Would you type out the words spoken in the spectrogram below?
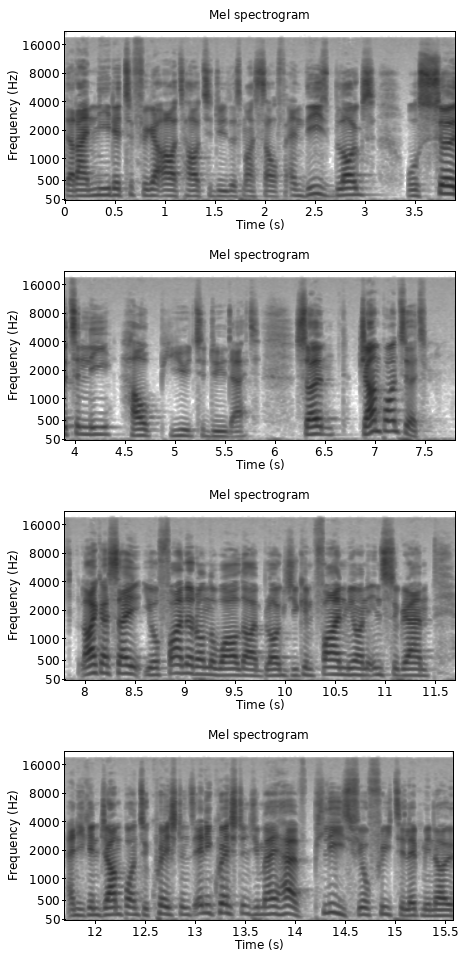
that I needed to figure out how to do this myself. And these blogs will certainly help you to do that. So jump onto it. Like I say, you'll find it on the Wild Eye blogs. You can find me on Instagram and you can jump onto questions. Any questions you may have, please feel free to let me know.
